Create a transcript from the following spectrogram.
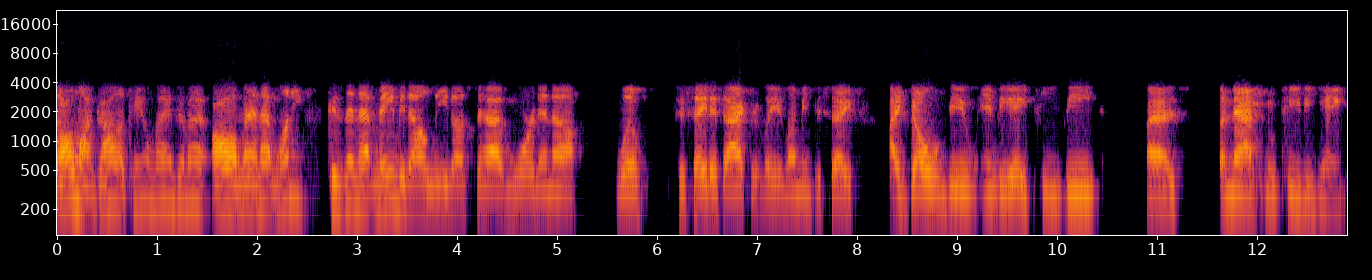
Oh my God! Can you imagine that? Oh man, that money. Because then that maybe that'll lead us to have more than uh. Well, to say this accurately, let me just say I don't view NBA TV as a national TV game.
